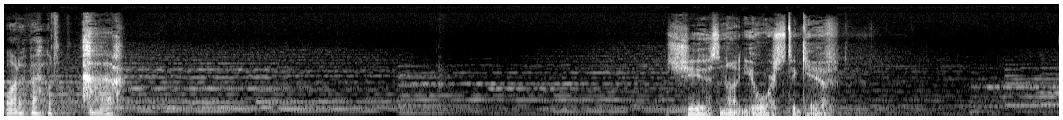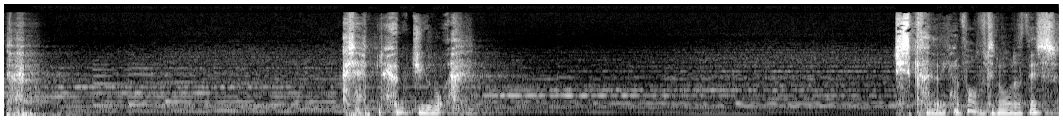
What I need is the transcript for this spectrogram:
What about her? She is not yours to give. I don't know. Do you. Clearly involved in all of this.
